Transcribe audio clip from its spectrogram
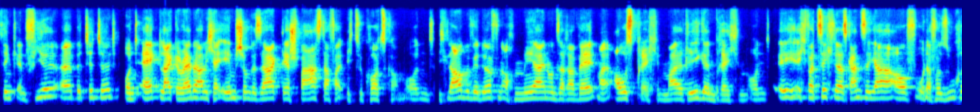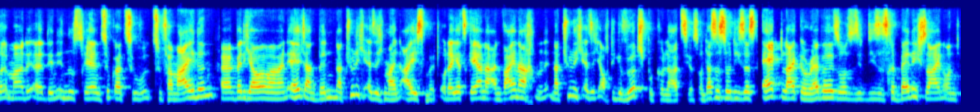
Think and Feel äh, betitelt. Und Act like a Rebel habe ich ja eben schon gesagt, der Spaß darf halt nicht zu kurz kommen. Und ich glaube, wir dürfen auch mehr in unserer Welt mal ausbrechen, mal Regeln brechen. Und ich, ich verzichte das ganze Jahr auf oder versuche immer äh, den industriellen Zucker zu, zu vermeiden. Äh, wenn ich aber bei meinen Eltern bin, natürlich esse ich mal ein Eis mit oder jetzt gerne an Weihnachten, natürlich esse ich auch die Gewürzspekulatius. Und das ist so dieses Act like a Rebel, so dieses rebellisch sein und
